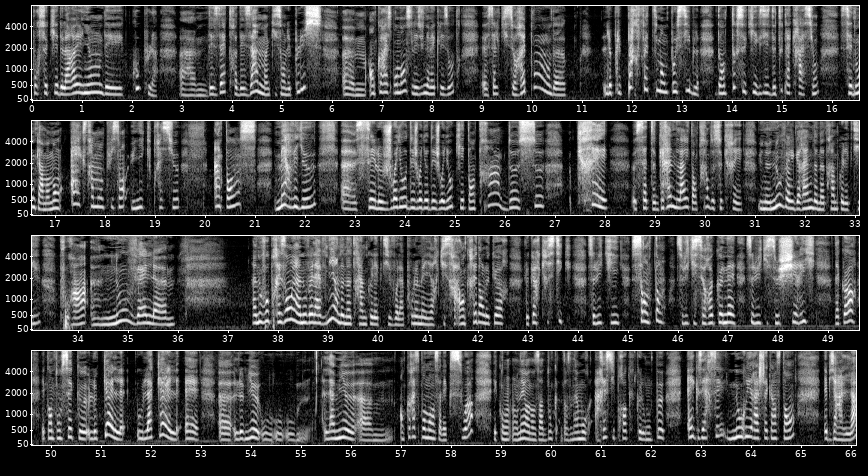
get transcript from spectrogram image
pour ce qui est de la réunion des couples, des êtres, des âmes qui sont les plus en correspondance les unes avec les autres, celles qui se répondent le plus parfaitement possible dans tout ce qui existe de toute la création. C'est donc un moment extrêmement puissant, unique, précieux, intense, merveilleux. Euh, c'est le joyau des joyaux des joyaux qui est en train de se créer. Cette graine-là est en train de se créer. Une nouvelle graine de notre âme collective pour un, nouvel... Euh, un nouveau présent et un nouvel avenir de notre âme collective, voilà, pour le meilleur, qui sera ancré dans le cœur, le cœur christique, celui qui s'entend, celui qui se reconnaît, celui qui se chérit, d'accord Et quand on sait que lequel ou laquelle est euh, le mieux ou, la mieux euh, en correspondance avec soi et qu'on est dans un donc dans un amour réciproque que l'on peut exercer, nourrir à chaque instant, eh bien là,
